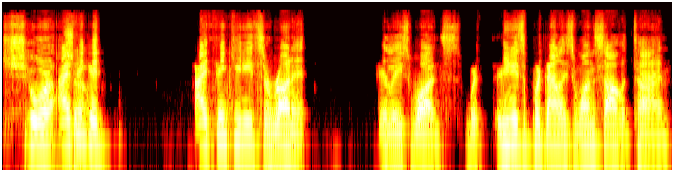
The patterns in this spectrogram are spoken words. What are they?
Sure, I think it. I think he needs to run it at least once. With he needs to put down at least one solid time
